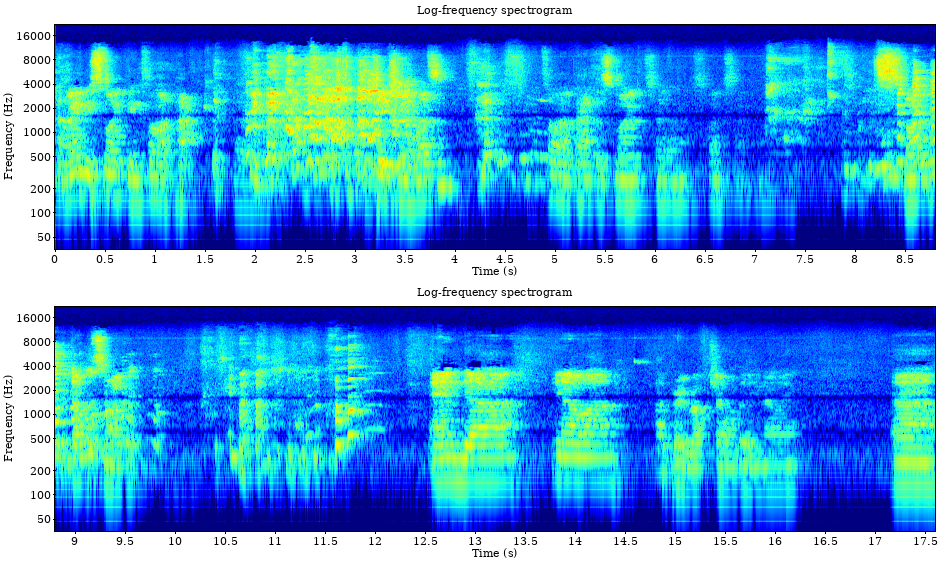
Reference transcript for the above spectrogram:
He made me smoke the entire pack. Uh, teach me a lesson. Entire pack of smoked, uh, smoked salmon. Smoke double smoke. And, uh, you know, uh, I had a pretty rough childhood, you know. Uh,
